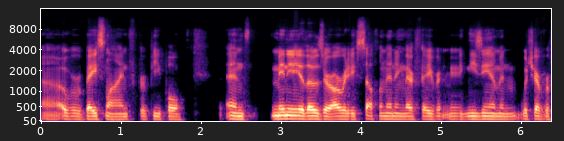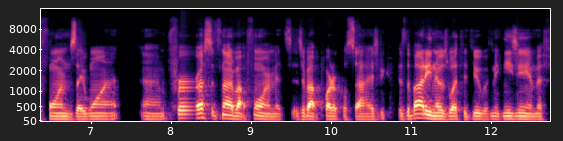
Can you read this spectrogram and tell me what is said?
uh, over baseline for people. And many of those are already supplementing their favorite magnesium in whichever forms they want um, for us it's not about form it's it's about particle size because the body knows what to do with magnesium if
